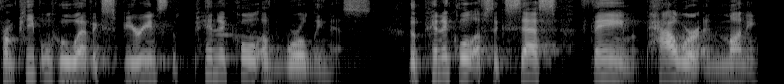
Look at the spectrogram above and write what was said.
from people who have experienced the pinnacle of worldliness, the pinnacle of success, fame, power, and money.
